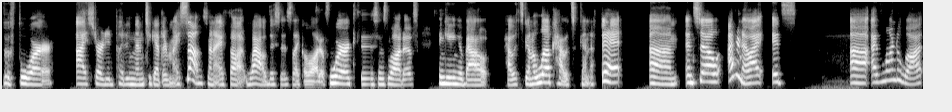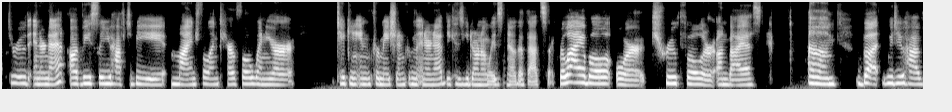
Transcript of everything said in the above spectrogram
before I started putting them together myself. And I thought, wow, this is like a lot of work. This is a lot of thinking about how it's going to look, how it's going to fit. Um, and so I don't know. I it's uh, I've learned a lot through the internet. Obviously, you have to be mindful and careful when you're taking information from the internet because you don't always know that that's like reliable or truthful or unbiased. Um, but we do have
